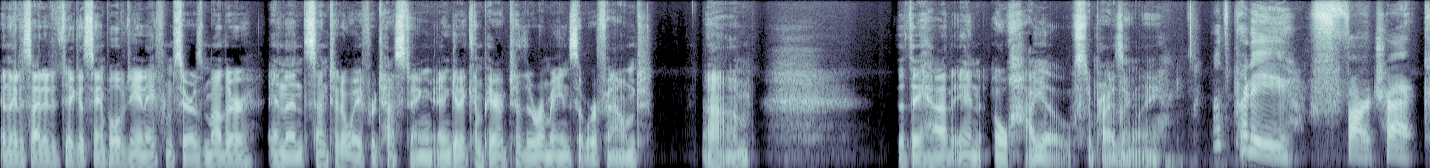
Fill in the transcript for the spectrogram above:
And they decided to take a sample of DNA from Sarah's mother and then sent it away for testing and get it compared to the remains that were found um, that they had in Ohio, surprisingly. that's pretty far trek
